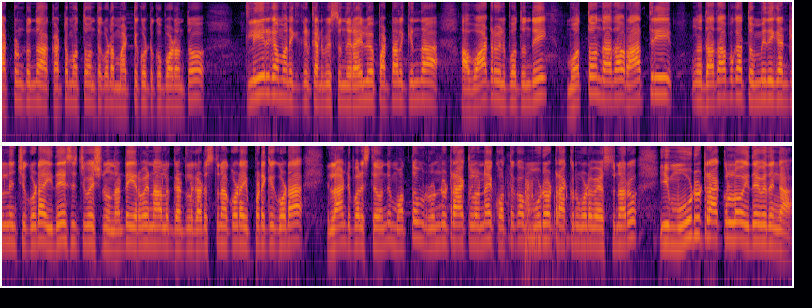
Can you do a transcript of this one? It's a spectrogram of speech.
కట్టు ఉంటుందో ఆ కట్టు మొత్తం అంతా కూడా మట్టి కొట్టుకుపోవడంతో క్లియర్గా మనకి ఇక్కడ కనిపిస్తుంది. రైల్వే పట్టాల కింద ఆ వాటర్ వెళ్ళిపోతుంది. మొత్తం దాదాపు రాత్రి దాదాపుగా తొమ్మిది గంటల నుంచి కూడా ఇదే సిచ్యువేషన్ ఉంది. అంటే ఇరవై నాలుగు గంటలు గడుస్తున్నా కూడా ఇప్పటికీ కూడా ఇలాంటి పరిస్థితి ఉంది. మొత్తం రెండు ట్రాక్లు ఉన్నాయి. కొత్తగా మూడో ట్రాక్ను కూడా వేస్తున్నారు. ఈ మూడు ట్రాకుల్లో ఇదే విధంగా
